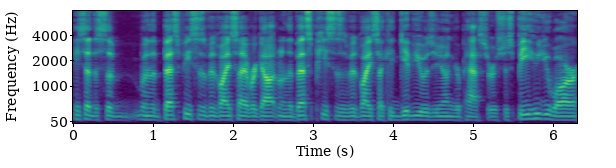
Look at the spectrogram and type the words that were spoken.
He said this is one of the best pieces of advice I ever got. One of the best pieces of advice I could give you as a younger pastor is just be who you are,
